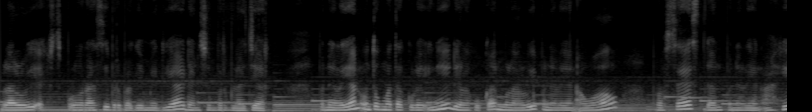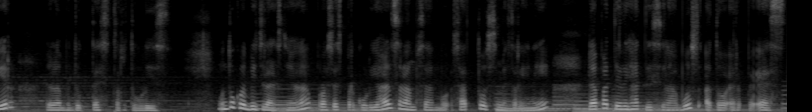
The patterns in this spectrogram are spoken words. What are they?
melalui eksplorasi berbagai media dan sumber belajar. Penilaian untuk mata kuliah ini dilakukan melalui penilaian awal, proses, dan penilaian akhir dalam bentuk tes tertulis. Untuk lebih jelasnya, proses perkuliahan selama satu semester ini dapat dilihat di silabus atau RPS.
